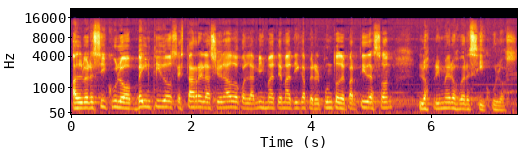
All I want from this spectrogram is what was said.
al versículo 22 está relacionado con la misma temática, pero el punto de partida son los primeros versículos.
